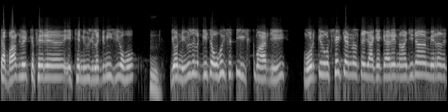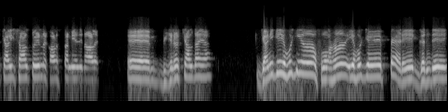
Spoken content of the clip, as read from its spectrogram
ਤਾਂ ਬਾਅਦ ਵਿੱਚ ਫਿਰ ਇੱਥੇ ਨਿਊਜ਼ ਲੱਗਣੀ ਸੀ ਉਹ। ਜੋ ਨਿਊਜ਼ ਲੱਗੀ ਤੇ ਉਹੀ ਸਤੀਸ਼ ਕੁਮਾਰ ਜੀ ਮੁੜ ਕੇ ਉਸੇ ਚੈਨਲ ਤੇ ਜਾ ਕੇ ਕਹਿ ਰਹੇ ਨਾ ਜੀ ਨਾ ਮੇਰਾ ਤਾਂ 40 ਸਾਲ ਤੋਂ ਇਹਨਾਂ ਖਾਲਿਸਤਾਨੀਆਂ ਦੇ ਨਾਲ ਬਿਜ਼ਨਸ ਚੱਲਦਾ ਆ। ਜਾਣੀ ਕਿ ਇਹੋ ਜਿਹੀਆਂ ਅਫਵਾਹਾਂ ਇਹੋ ਜਿਹੇ ਭੈੜੇ ਗੰਦੇ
